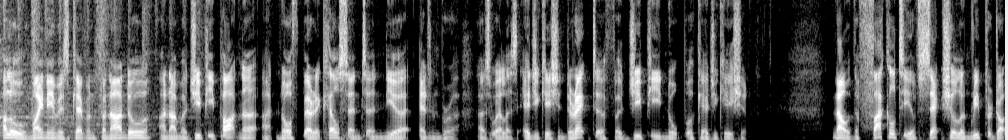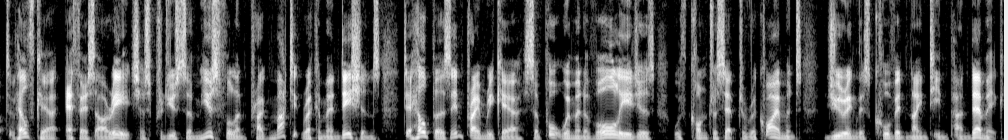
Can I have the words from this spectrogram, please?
Hello, my name is Kevin Fernando, and I'm a GP partner at North Berwick Health Centre near Edinburgh, as well as Education Director for GP Notebook Education. Now, the Faculty of Sexual and Reproductive Healthcare, FSRH, has produced some useful and pragmatic recommendations to help us in primary care support women of all ages with contraceptive requirements during this COVID 19 pandemic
